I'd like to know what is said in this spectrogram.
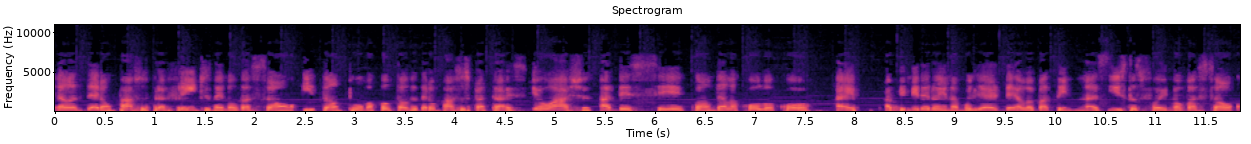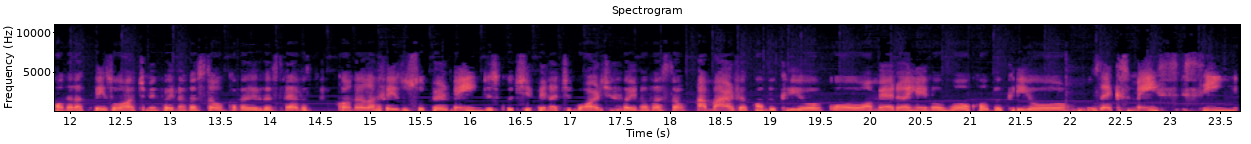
elas deram passos para frente na inovação e tanto uma quanto a outra deram passos para trás. Eu acho a DC, quando ela colocou a a primeira heroína mulher dela batendo nazistas foi inovação. Quando ela fez o Watchmen foi inovação, Cavaleiro das Trevas. Quando ela fez o Superman discutir pena de morte foi inovação. A Marvel, quando criou o Homem-Aranha, inovou. Quando criou os X-Men, sim,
